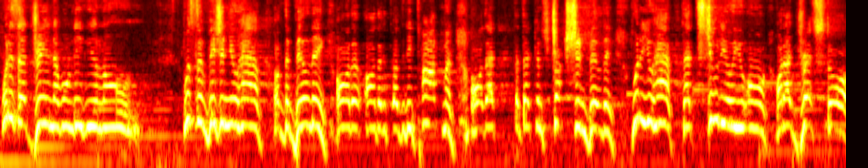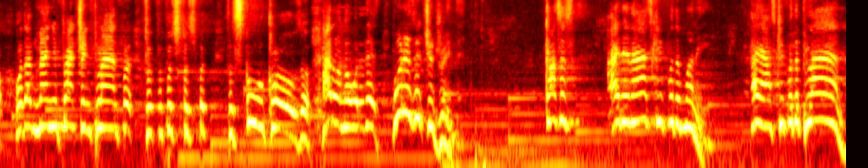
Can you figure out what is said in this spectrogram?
What is that dream that won't leave you alone? What's the vision you have of the building or the, or the, or the department or that, that, that, construction building? What do you have? That studio you own or that dress store or that manufacturing plant for, for, for, for, for, for school clothes or I don't know what it is. What is it you're dreaming? God says, I didn't ask you for the money. I asked you for the plan.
